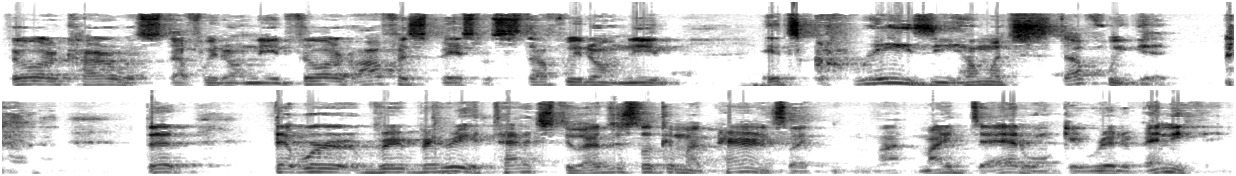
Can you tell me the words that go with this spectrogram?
fill our car with stuff we don't need, fill our office space with stuff we don't need. It's crazy how much stuff we get that that we're very, very attached to. I just look at my parents like my, my dad won't get rid of anything,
